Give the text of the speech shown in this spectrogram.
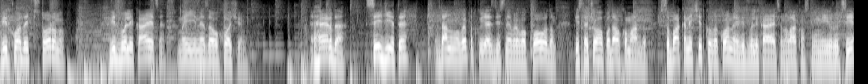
відходить в сторону, відволікається, ми її не заохочуємо. Герда, сидіти. В даному випадку я здійснив ривок поводом, після чого подав команду. Собака не чітко виконує, відволікається на лакомство в моїй руці.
